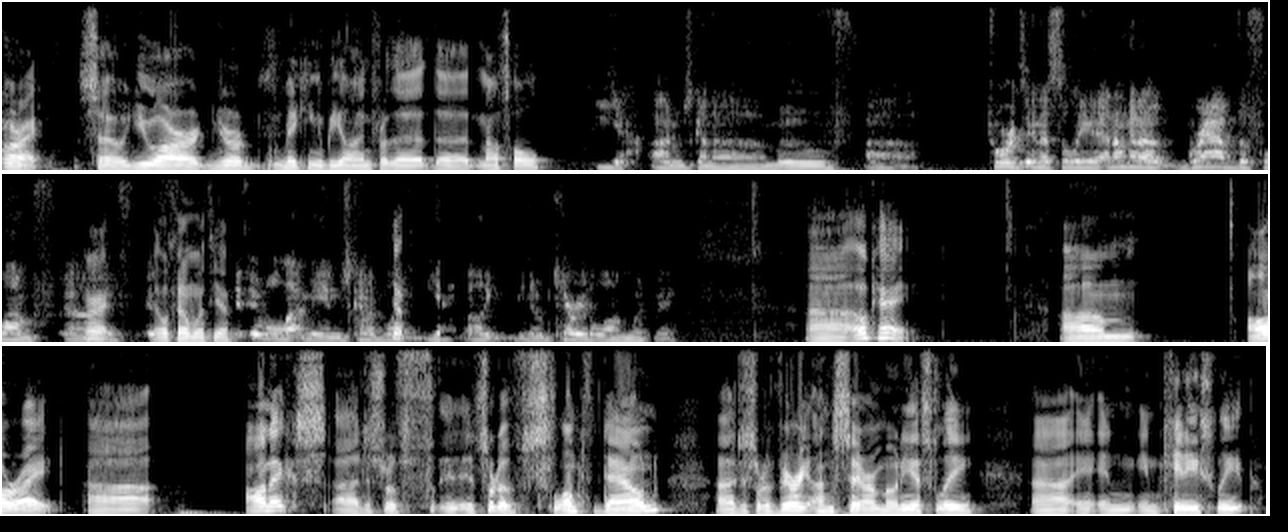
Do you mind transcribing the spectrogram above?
All right. So you are you're making a beeline for the the mouse hole. Yeah, I'm just gonna move uh, towards Inasalia, and I'm gonna grab the Flumph. Uh, All right. if, It'll come with you. if it will let me, and just kind of like yeah, like you know, carry it along with me. Uh, okay. Um, all right. Uh, Onyx uh, just sort of it sort of slumped down, uh, just sort of very unceremoniously uh, in in kitty sleep.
